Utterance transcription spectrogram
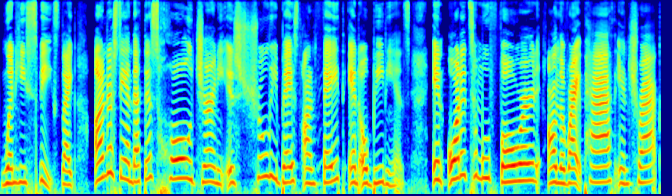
when He speaks. Like, understand that this whole journey is truly based on faith and obedience. In order to move forward on the right path and track,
